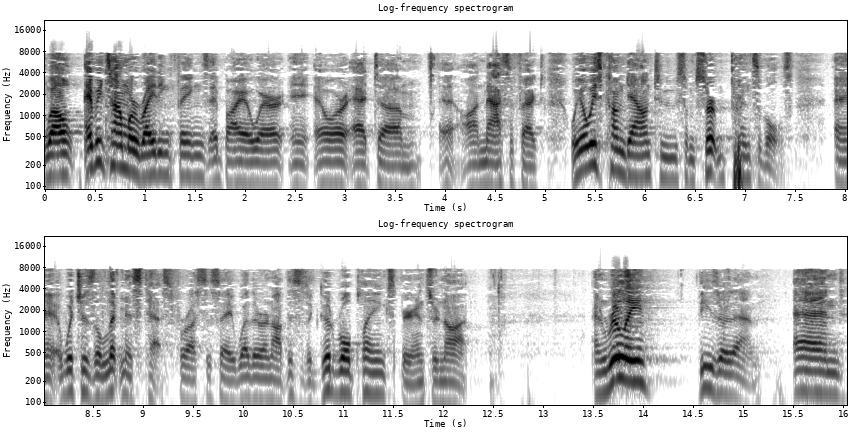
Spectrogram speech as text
Well, every time we're writing things at BioWare or at um, on Mass Effect, we always come down to some certain principles. uh, which is a litmus test for us to say whether or not this is a good role-playing experience or not. And really, these are them. And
